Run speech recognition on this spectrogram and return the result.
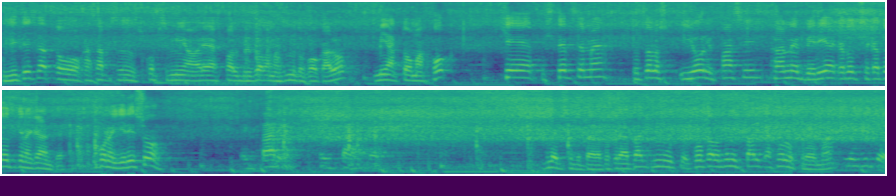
Ζητήστε από το χασάπι σας να σας κόψει μια ωραία σπαλμπριζόλα μαζί με το κόκαλο, μια tomahawk και πιστέψτε με, στο τέλος η όλη φάση θα είναι εμπειρία 100% ό,τι και να κάνετε. Λοιπόν, να γυρίσω. Έχει πάρει. Έχει πάρει. Πέρα. Βλέπεις εδώ πέρα, το κρεατάκι μου, το κόκαλο δεν έχει πάρει καθόλου χρώμα. Λογικό.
